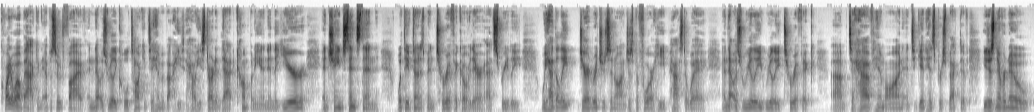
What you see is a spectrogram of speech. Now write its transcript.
quite a while back in episode five, and that was really cool talking to him about he, how he started that company. And in the year and change since then, what they've done has been terrific over there at Spreedly. We had the late Jared Richardson on just before he passed away, and that was really, really terrific um, to have him on and to get his perspective. You just never know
